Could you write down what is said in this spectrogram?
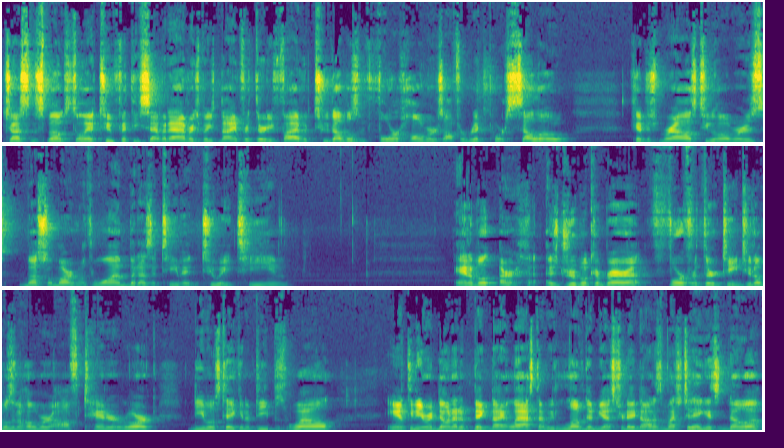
Justin Smoak's only a 257 average, but he's 9 for 35 with two doubles and four homers off of Rick Porcello. Kendrys Morales, two homers. Russell Martin with one, but as a team hitting 218. Animal, or Asdrubal Cabrera, four for 13, two doubles and a homer off Tanner Roark. Nimmo's taking him deep as well. Anthony Rendon had a big night last night. We loved him yesterday. Not as much today against Noah,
